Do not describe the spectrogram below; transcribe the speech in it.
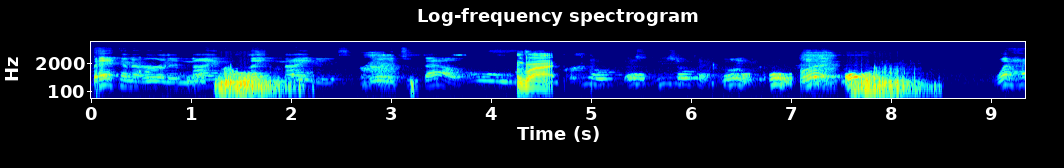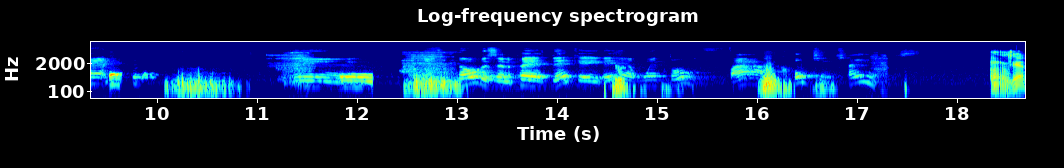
back in the early '90s, late '90s, early 2000s. Right. You know, that's, it's your time. Go ahead. But what happened? And if you notice, in the past decade, they have went through five coaching changes. Yeah.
